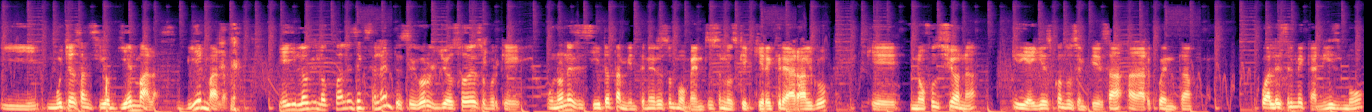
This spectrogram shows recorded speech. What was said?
y muchas han sido bien malas, bien malas. Y lo, lo, cual es excelente, estoy orgulloso de eso porque uno necesita también tener esos momentos en los que quiere crear algo que no funciona y de ahí es cuando se empieza a dar cuenta cuál es el mecanismo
